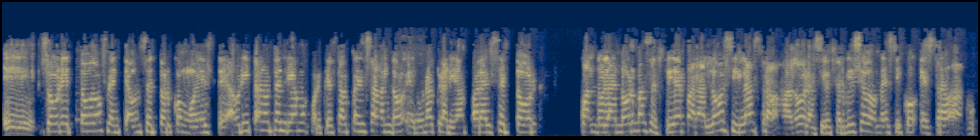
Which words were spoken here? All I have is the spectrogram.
eh, sobre todo frente a un sector como este. Ahorita no tendríamos por qué estar pensando en una claridad para el sector cuando la norma se expide para los y las trabajadoras y el servicio doméstico es trabajo.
